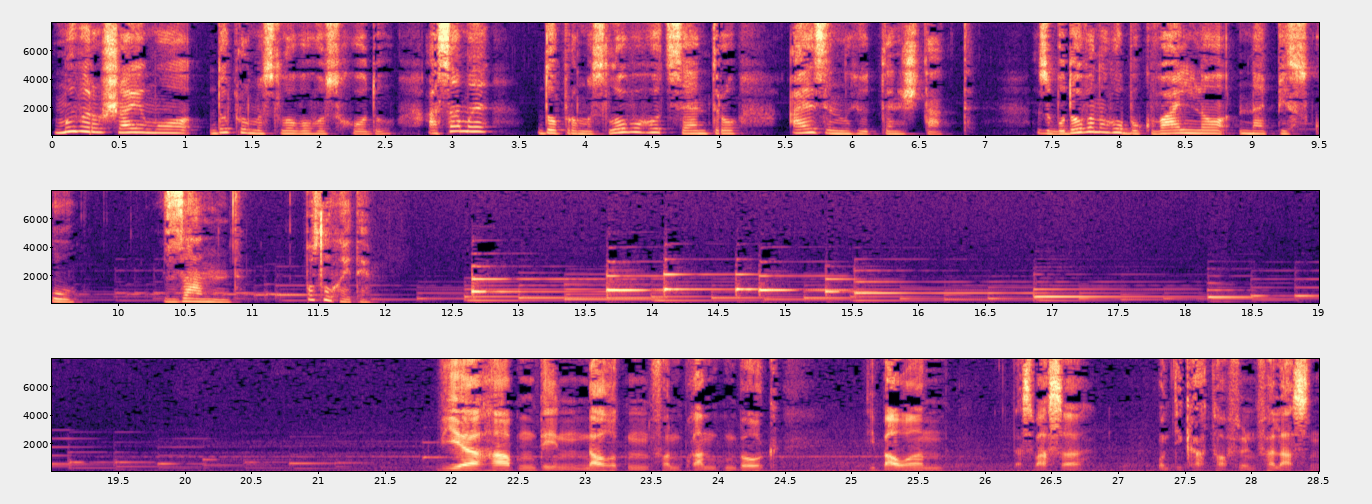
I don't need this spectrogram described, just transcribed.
ми вирушаємо до промислового сходу, а саме до промислового центру Айзенгютенштадт, збудованого буквально на піску. Занд. Послухайте. Wir haben den Norden von Brandenburg, die Bauern, das Wasser und die Kartoffeln verlassen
